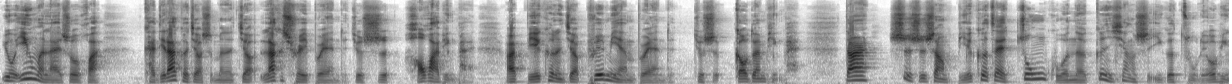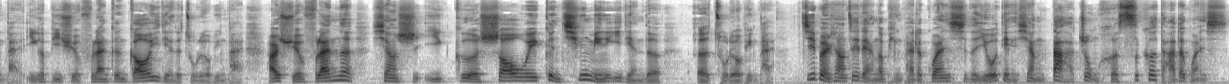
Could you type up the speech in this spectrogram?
用英文来说的话。凯迪拉克叫什么呢？叫 luxury brand，就是豪华品牌；而别克呢叫 premium brand，就是高端品牌。当然，事实上，别克在中国呢更像是一个主流品牌，一个比雪佛兰更高一点的主流品牌；而雪佛兰呢像是一个稍微更亲民一点的呃主流品牌。基本上这两个品牌的关系呢有点像大众和斯柯达的关系，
